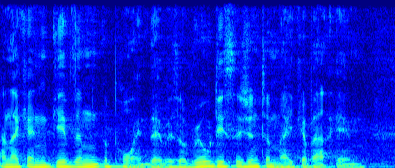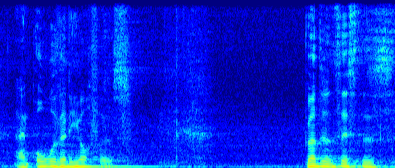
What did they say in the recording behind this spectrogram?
And they can give them the point there is a real decision to make about him and all that he offers. Brothers and sisters,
